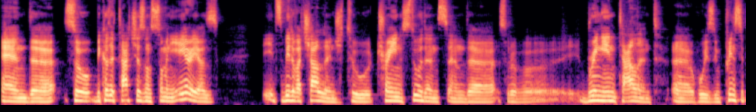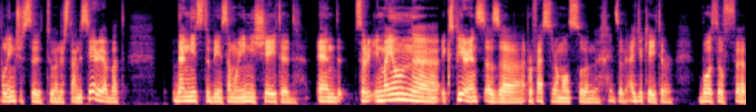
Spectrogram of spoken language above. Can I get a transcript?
and uh, so, because it touches on so many areas, it's a bit of a challenge to train students and uh, sort of uh, bring in talent uh, who is in principle interested to understand this area, but then needs to be someone initiated. And so, in my own uh, experience as a professor, I'm also an sort of educator, both of uh,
